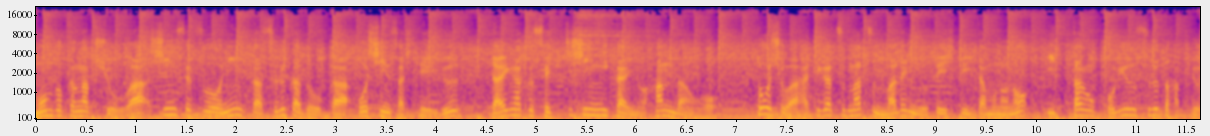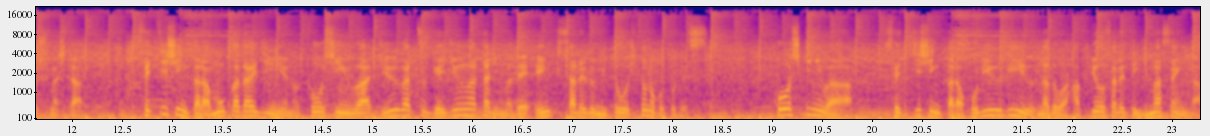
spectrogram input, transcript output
文部科学省は新設を認可するかどうかを審査している大学設置審議会の判断を当初は8月末までに予定していたものの一旦保留すると発表しました。設置審から文科大臣への答申は10月下旬あたりまで延期される見通しとのことです。公式には設置審から保留理由などは発表されていませんが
